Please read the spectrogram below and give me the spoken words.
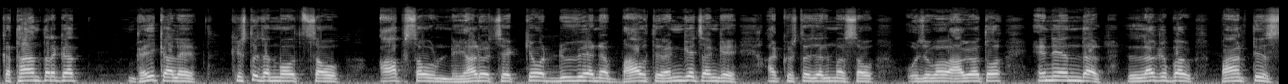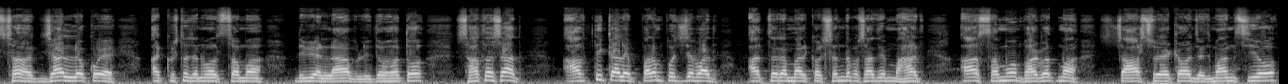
કથા અંતર્ગત ગઈકાલે કૃષ્ણ જન્મોત્સવ આપ સૌ નિહાળ્યો છે. કેવો દિવ્ય અને ભાવથી રંગે ચંગે આ કૃષ્ણ જન્મોત્સવ ઉજવવામાં આવ્યો હતો. એની અંદર લગભગ પાંચથી છ હજાર લોકોએ આ કૃષ્ણ જન્મોત્સવમાં દિવ્ય લાભ લીધો હતો. સાથોસાથ, આવતીકાલે પરમ પૂજ્ય બાદ આચાર્ય માર્ગ કૌશંદ્ર પ્રસાદજી મહારાજ આ સમૂહ ભાગવતમાં ચારસો એકાવન યજમાનશ્રીઓ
